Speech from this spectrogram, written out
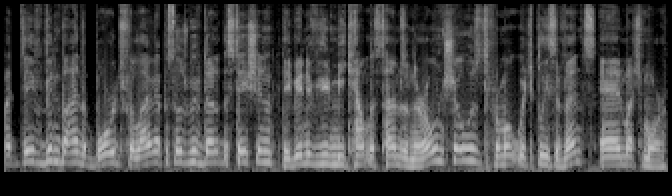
but they've been behind the boards for live episodes we've done at the station, they've interviewed me countless times on their own shows to promote Witch Police events, and much more.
